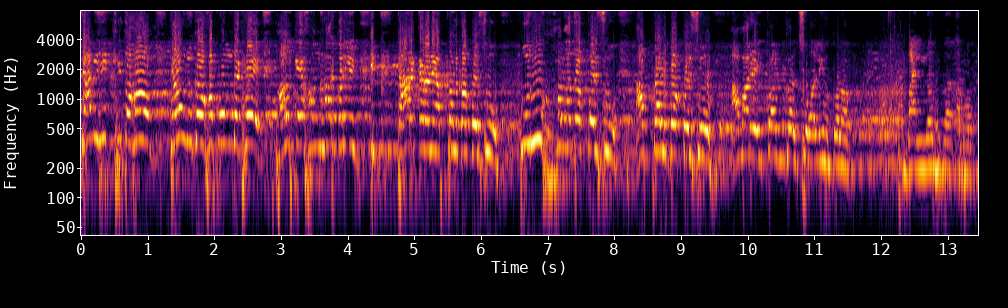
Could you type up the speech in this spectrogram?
যে আমি শিক্ষিত হ'ম। তেওঁলোকে সপোন দেখে ভালকে সংহাৰ কৰিম। তাৰ কাৰণে আপোনালোকক কৈছো, পুৰুষ সমাজক কৈছো, আপোনালোকক কৈছো, আমাৰ এই কণ কণ ছোৱালীসকলক বাল্য বিবাহ আবদ্ধ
